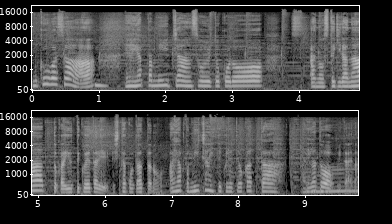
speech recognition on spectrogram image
向こうはさ、うん。えーやっぱみーちゃんそういうところあの素敵だなとか言ってくれたりしたことあったの？あやっぱみーちゃん言ってくれてよかった。ありがとう。みたいな。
